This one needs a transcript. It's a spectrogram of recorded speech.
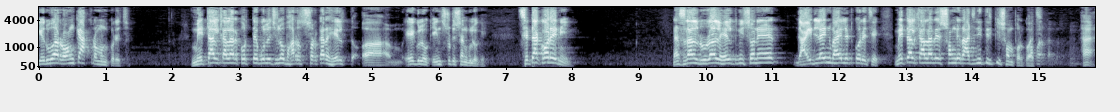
গেরুয়া রংকে আক্রমণ করেছে। মেটাল কালার করতে বলেছিল ভারত সরকার হেলথ এগুলোকে ইনস্টিটিউশনগুলোকে। সেটা করেনি। ন্যাশনাল রুরাল হেলথ মিশনের গাইডলাইন ভায়োলেট করেছে। মেটাল কালারের সঙ্গে রাজনীতির কি সম্পর্ক আছে? হ্যাঁ।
